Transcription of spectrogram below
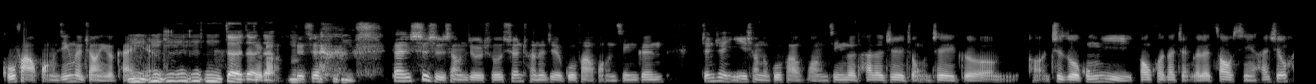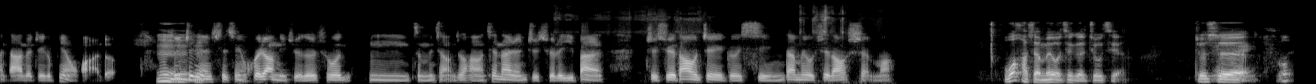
古法黄金的这样一个概念，嗯嗯嗯嗯嗯，对对对吧？就是，但事实上就是说，宣传的这个古法黄金跟真正意义上的古法黄金的它的这种这个啊制作工艺，包括它整个的造型，还是有很大的这个变化的。嗯，所以这件事情会让你觉得说，嗯，怎么讲，就好像现代人只学了一半，只学到这个形，但没有学到神吗？我好像没有这个纠结，就是从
